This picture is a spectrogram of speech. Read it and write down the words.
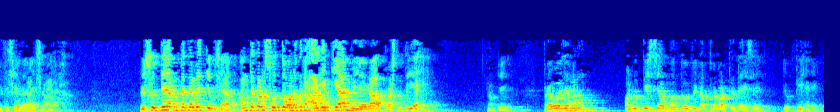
इतिषेध ऐसा आया विशुद्ध अंतकरण किम से आता अंतकरण शुद्ध होने पर आगे क्या मिलेगा? प्रश्न तो यह है। क्योंकि प्रयोजनम अनुद्देश्य मंदोपी न प्रवर्तित, ऐसे युक्ति है।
